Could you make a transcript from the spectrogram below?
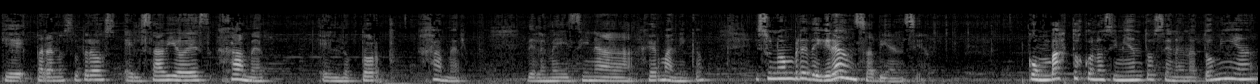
que para nosotros el sabio es Hammer, el doctor Hammer de la medicina germánica, es un hombre de gran sapiencia, con vastos conocimientos en anatomía,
